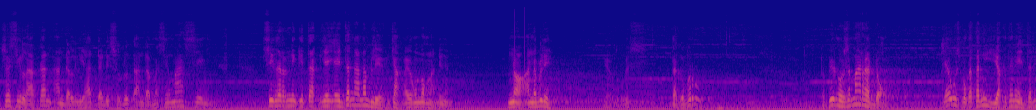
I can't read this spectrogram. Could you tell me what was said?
Saya silakan anda lihat dari sudut anda masing-masing. Sehingga ini kita ya dan anda beli. Jangan ayo ngomong lah dengan. No anda beli. Ya wes. Tak baru tapi nggak usah marah dong. Ya wes bukan iya kata nih dan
